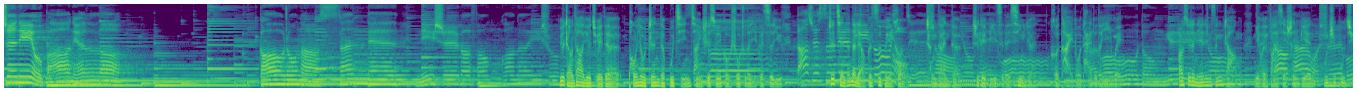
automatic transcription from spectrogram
识你有八年了。高中那三年，你是个疯狂的艺术。越长大越觉得，朋友真的不仅仅是随口说出的一个词语，这简单的两个字背后，承担的是对彼此的信任和太多太多的意味。而随着年龄增长，你会发现身边不知不觉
